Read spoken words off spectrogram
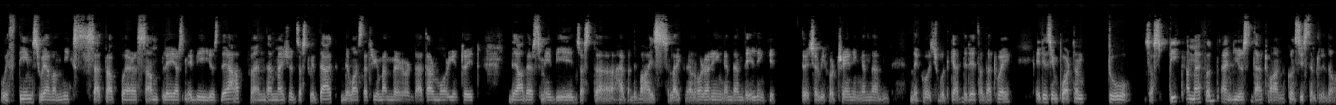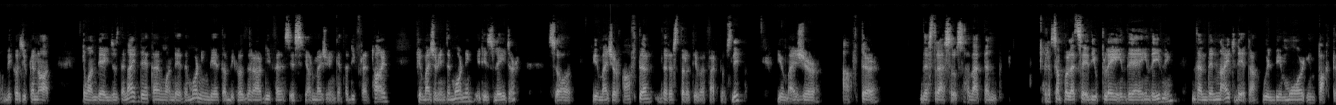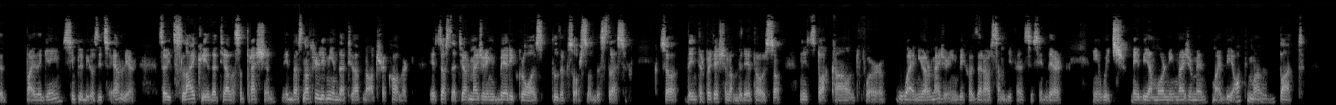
with teams, we have a mixed setup where some players maybe use the app and then measure just with that. The ones that remember or that are more into it, the others maybe just uh, have a device like an Oura ring and then they link it to HRV for training and then the coach would get the data that way. It is important to just pick a method and use that one consistently though, because you cannot one day use the night data and one day the morning data because there are differences you're measuring at a different time if you measure in the morning, it is later. So you measure after the restorative effect of sleep. You measure after the stressors have happened. For example, let's say you play in the in the evening, then the night data will be more impacted by the game simply because it's earlier. So it's likely that you have a suppression. It does not really mean that you have not recovered. It's just that you're measuring very close to the source of the stressor. So the interpretation of the data also needs to account for when you are measuring because there are some differences in there in which maybe a morning measurement might be optimal, but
